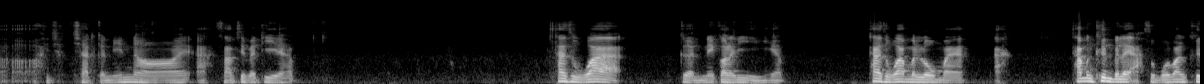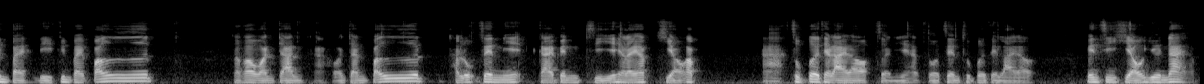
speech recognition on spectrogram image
อ่าชัดกันนิดน้อย อะ 30 นาทีนะครับ ถ้าสมมติว่าเกิดในกรณีอย่างนี้ครับ ถ้าสมมติว่ามันลงมา ถ้ามันขึ้นไปเลยอะสมมติว่ามันขึ้นไป ดีขึ้นไปปื๊ดแล้วก็วันจันทร์อะวันจันทร์ปื๊ดทะลุเส้นนี้กลายเป็นสีอะไรครับ เขียวครับ อ่าซูเปอร์เทไลเราส่วนนี้ครับ ตัวเส้นซูเปอร์เทไลเรา เป็นสีเขียวยืนได้ครับ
